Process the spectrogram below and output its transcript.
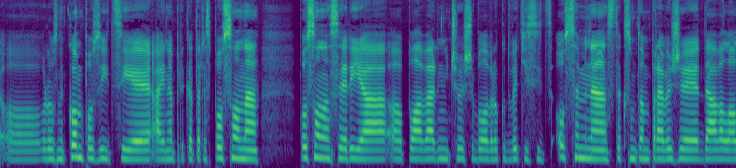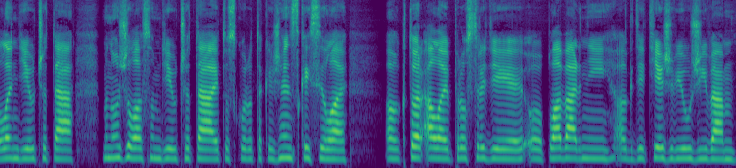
o, rôzne kompozície, aj napríklad teraz posledná posledná séria uh, plavárni, čo ešte bola v roku 2018, tak som tam práve že dávala len dievčatá, množila som dievčatá, je to skôr o také ženskej sile, uh, ktor, ale prostredie uh, plavárni, kde tiež využívam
